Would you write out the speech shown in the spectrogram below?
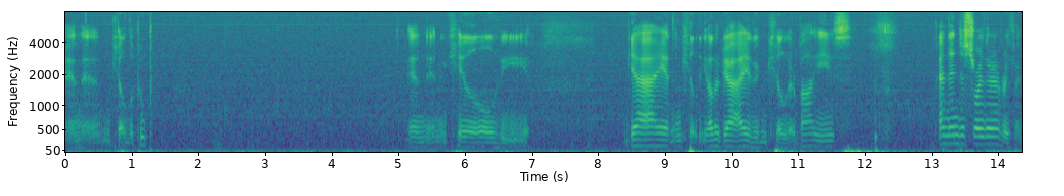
And then kill the poop. and then kill the guy, and then kill the other guy, and then kill their bodies, and then destroy their everything.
